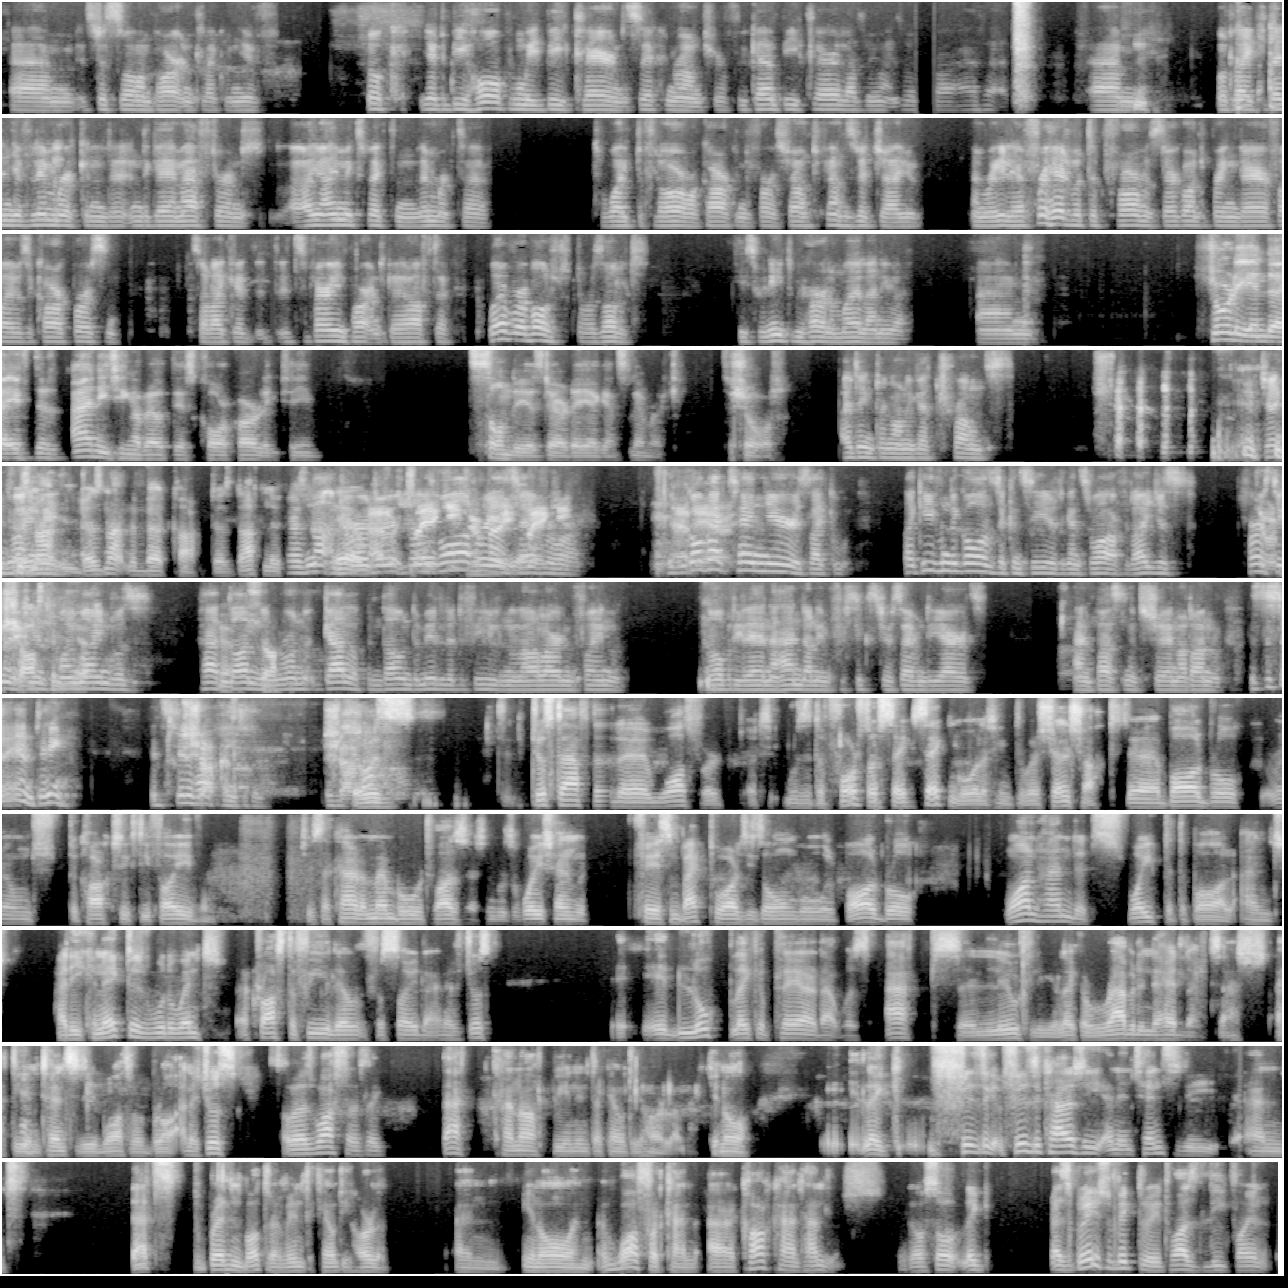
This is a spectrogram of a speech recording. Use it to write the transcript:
um, it's just so important. Like when you've look, you have to be hoping we'd beat Clare in the second round. Sure, if we can't beat Clare, lads, we might as well at Um, but like then you've Limerick in the in the game after, and I, I'm expecting Limerick to to wipe the floor with Cork in the first round. To be honest with you, I'm really afraid with the performance they're going to bring there if I was a Cork person. So like it, it's very important to get off the whatever about the result. Because we need to be hurling well anyway. Um, Surely, in the if there's anything about this Cork hurling team, Sunday is their day against Limerick to show it. I think they're going to get trounced. yeah, there's nothing. There's nothing about Cork. There's nothing. There's nothing. Yeah, there, there's water everywhere. If you go back ten years, like like even the goals they conceded against Waterford, I just first thing that came to my yeah. mind was Pat yeah, Donnellan run galloping down the middle of the field in an All Ireland final. Nobody laying a hand on him for sixty or seventy yards and passing it to Shane O'Donnell. It's the same thing. It's still shocking. happening to them. It was just after the Waterford, was it the first or second goal? I think they were shell shocked. The ball broke around the Cork 65, and just I can't remember who it was. I think it was a white helmet facing back towards his own goal. Ball broke, one handed swiped at the ball, and had he connected, would have went across the field out for sideline. It was just, it, it, looked like a player that was absolutely like a rabbit in the headlights at, at the intensity Waterford brought. And it just, I was watching, I was like, that cannot be an intercounty hurler, you know, like physical physicality and intensity, and that's the bread and butter of intercounty hurling and you know, and, and Watford can, uh, Cork can't handle it, you know. So like, as great a victory it was league final,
